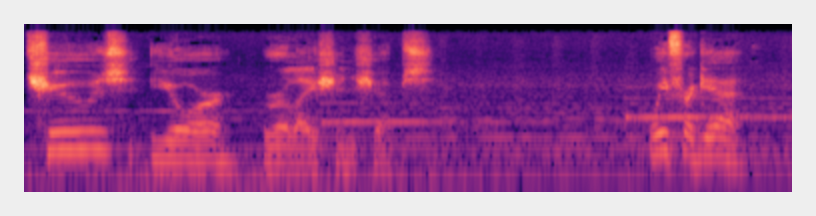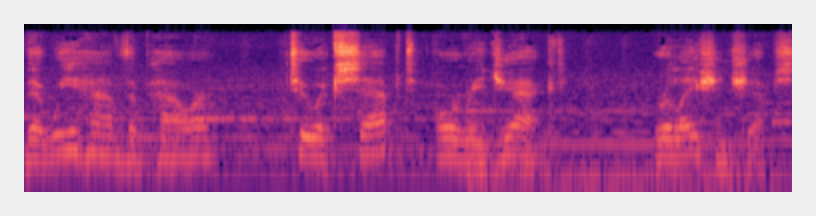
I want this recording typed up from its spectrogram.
Choose your relationships. We forget that we have the power to accept or reject relationships.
